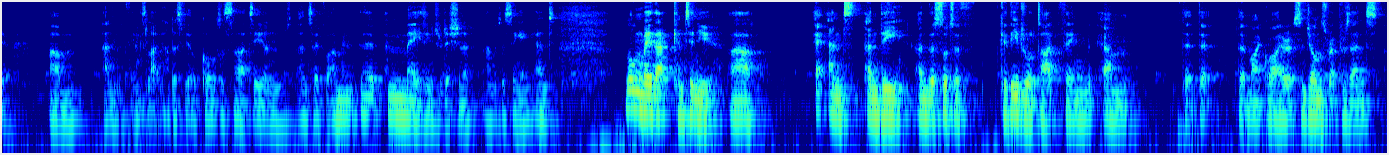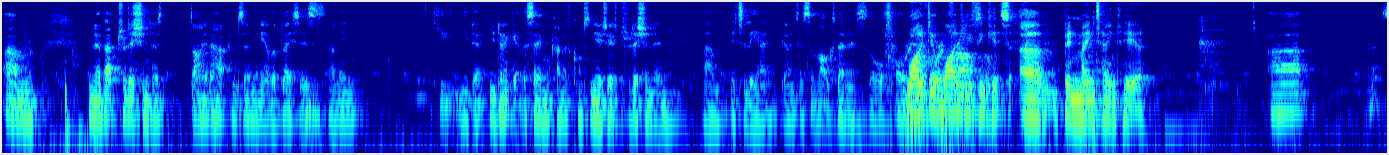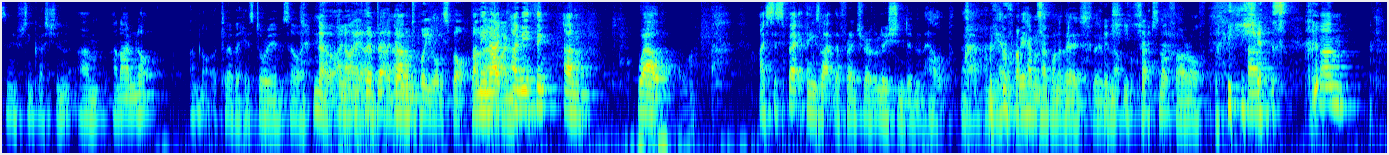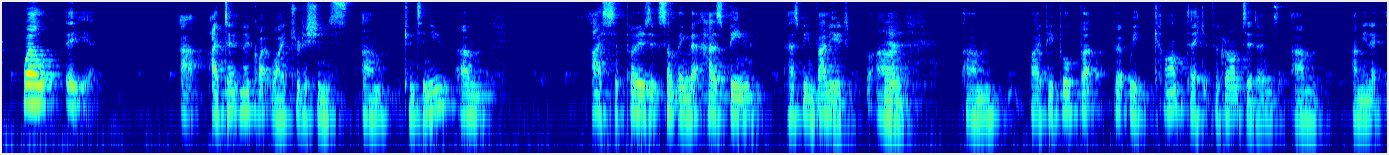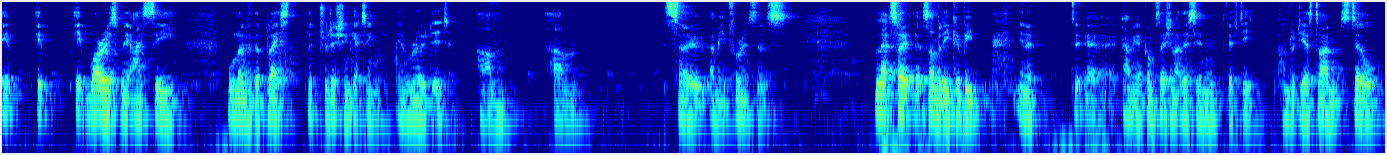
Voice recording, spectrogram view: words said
um, and things like Huddersfield Choral Society and, and so forth. I mean, an amazing tradition of amateur singing, and long may that continue. Uh, and and the and the sort of cathedral type thing um, that, that that my choir at St John's represents, um, you know, that tradition has died out in so many other places. I mean, you, you don't you don't get the same kind of continuity of tradition in um, Italy and going to St Mark's Venice or, or why do or why France do you think or, it's um, been maintained here? Uh, that's an interesting question, um, and I'm not I'm not a clever historian, so I No, and I, I, I the- don't um, want to put you on the spot. I mean, I, mean, think. Um, well, I suspect things like the French Revolution didn't help. There. And we, haven't, we haven't had one of those. So not, Yeah. Perhaps not far off. yes. Um, well, uh, I don't know quite why traditions um, continue. Um, I suppose it's something that has been has been valued uh, Yeah. um, by people, but but we can't take it for granted. And um, I mean, it, it it it worries me. I see all over the place the tradition getting eroded. Um, um, so, I mean, for instance, let's hope that somebody could be, you know, uh, having a conversation like this in 50, 100 years' time, still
